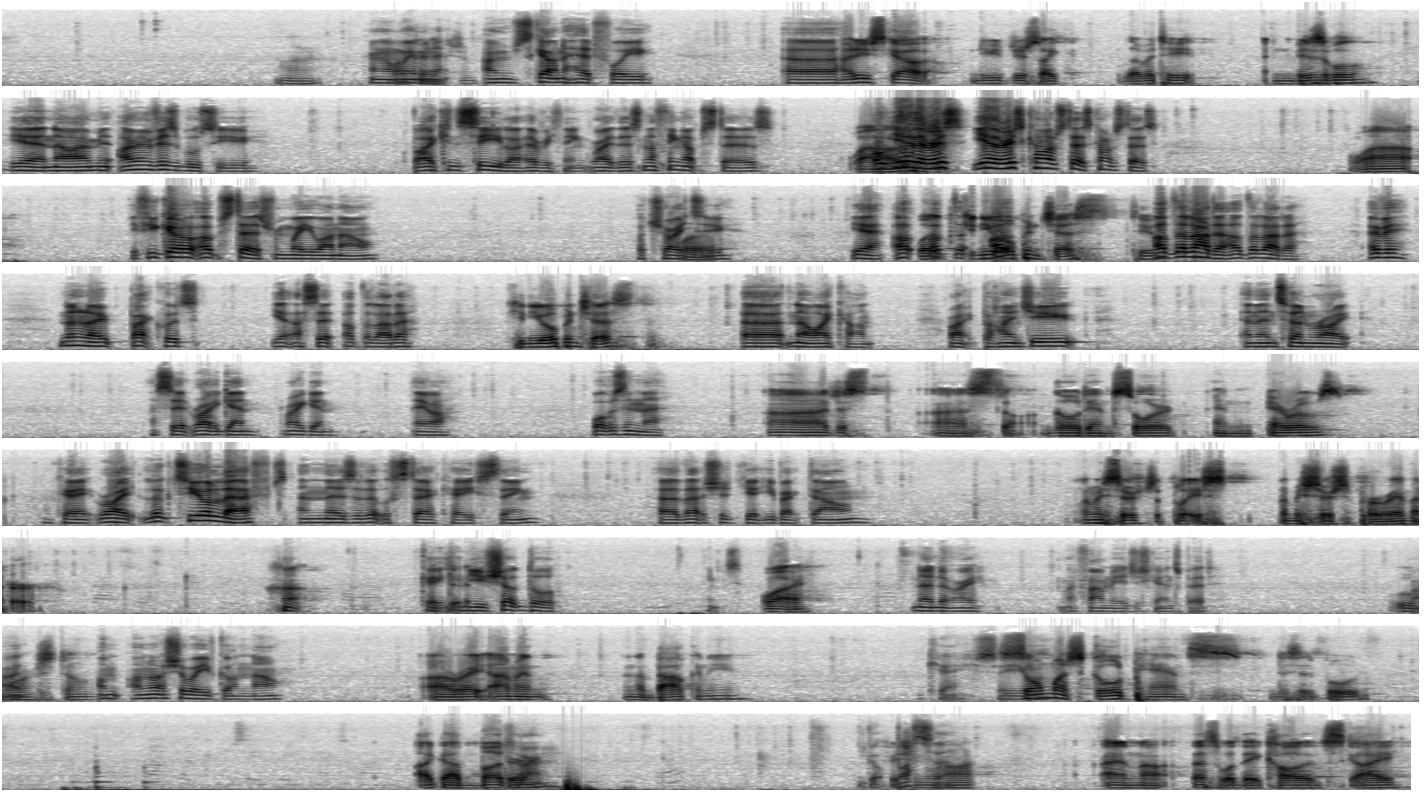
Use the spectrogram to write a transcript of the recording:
Hang on, my wait a minute. I'm scouting ahead for you. Uh. How do you scout? Do you just like levitate? Invisible? Yeah. No, I'm. I'm invisible to you. But I can see like everything. Right. There's nothing upstairs. Wow. oh yeah, there is. Yeah, there is. Come upstairs. Come upstairs. Wow. If you go upstairs from where you are now, or try Where? to. Yeah. Up. Well, up the, can you up, open chests too? Up the ladder. Up the ladder. Over. No, no, no, backwards. Yeah, that's it. Up the ladder. Can you open chest? Uh, no, I can't. Right, behind you, and then turn right. That's it. Right again. Right again. There you are. What was in there? Uh, just uh, st- golden sword and arrows. Okay, right. Look to your left, and there's a little staircase thing. Uh, that should get you back down. Let me search the place. Let me search the perimeter. Huh? Okay, can you shut the door? Thanks. Why? No, don't worry. My family are just going to bed. Ooh, Right. more stone. I'm I'm not sure where you've gone now. All right, I'm in in the balcony. Okay, so So much gold pants. This is bull. I got butter, Sorry. you got fishing butter. rod. I don't know. That's what they call it. Sky.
